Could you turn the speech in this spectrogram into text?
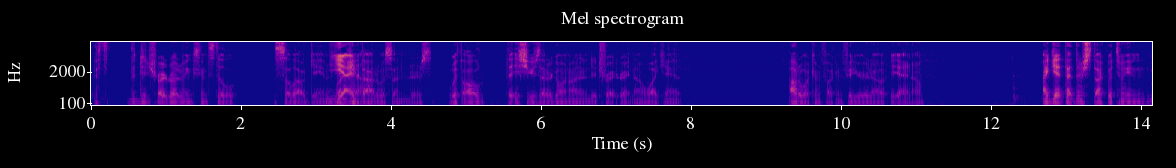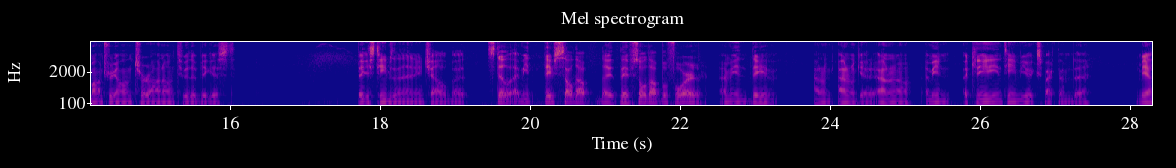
If the Detroit Red Wings can still sell out games, Yeah, can't the. Ottawa Senators with all the issues that are going on in Detroit right now? Why can't Ottawa can fucking figure it out? Yeah, I know. I get that they're stuck between Montreal and Toronto, two of the biggest biggest teams in the NHL, but still, I mean, they've sold out. They, they've sold out before. I mean, they've. I don't. I don't get it. I don't know. I mean, a Canadian team, you expect them to Yeah.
